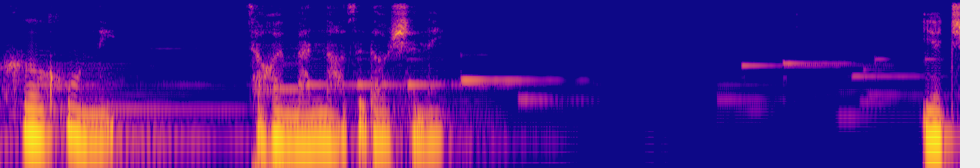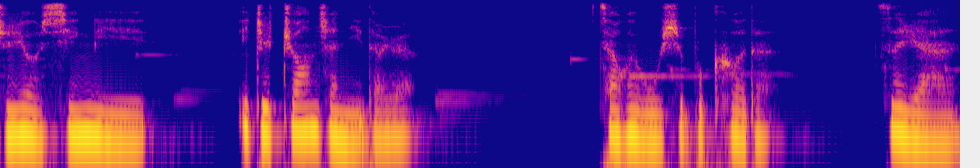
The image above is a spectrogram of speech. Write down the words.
呵护你，才会满脑子都是你；也只有心里一直装着你的人，才会无时不刻的、自然、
